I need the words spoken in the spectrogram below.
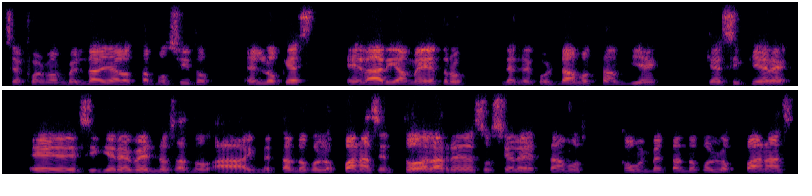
se forman, ¿verdad? Ya los taponcitos en lo que es el área metro. Les recordamos también que si quiere, eh, si quiere vernos a, a, Inventando con los Panas, en todas las redes sociales estamos como Inventando con los Panas,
